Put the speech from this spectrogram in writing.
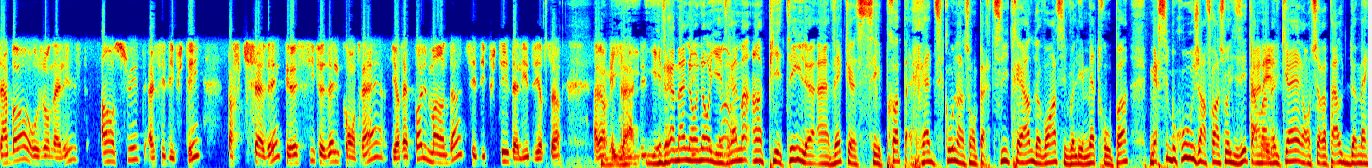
d'abord aux journalistes, ensuite à ses députés, parce qu'il savait que s'il faisait le contraire, il n'y aurait pas le mandat de ses députés d'aller dire ça. Alors, il, est vraiment, non, non, il est vraiment empiété là, avec ses propres radicaux dans son parti. Très hâte de voir s'il va les mettre au pas. Merci beaucoup, Jean-François Lisée, Thomas Melker. On se reparle demain.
